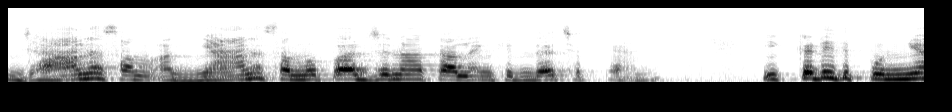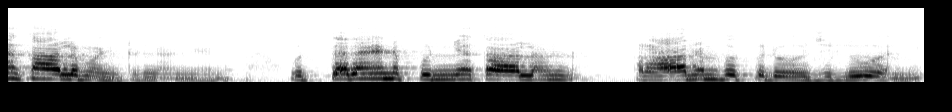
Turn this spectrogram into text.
ధ్యాన సమ జ్ఞాన సముపార్జన కాలం కింద చెప్పాను. ఇక్కడ ఇది పుణ్యకాలం అంటున్నాను నేను. ఉత్తరాయణ పుణ్యకాలం ప్రారంభపు రోజులు అని.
